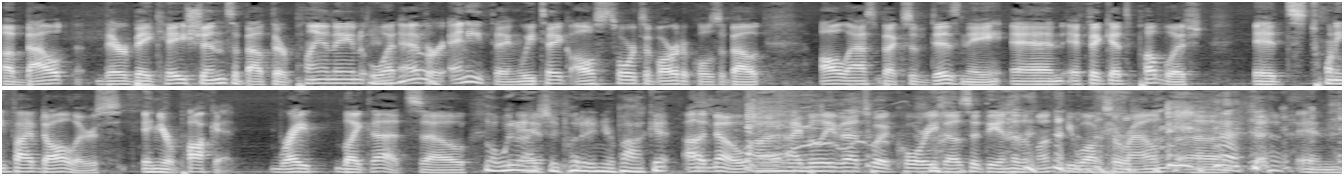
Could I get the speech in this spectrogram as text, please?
about their vacations, about their planning, whatever, anything. We take all sorts of articles about all aspects of Disney, and if it gets published, it's twenty five dollars in your pocket, right like that. So, Well, we don't if- actually put it in your pocket. uh, no, uh, I believe that's what Corey does at the end of the month. He walks around uh, and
